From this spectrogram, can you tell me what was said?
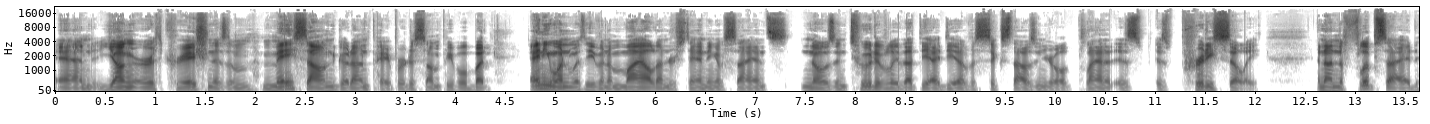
and young earth creationism may sound good on paper to some people, but anyone with even a mild understanding of science knows intuitively that the idea of a 6,000 year old planet is, is pretty silly. And on the flip side,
